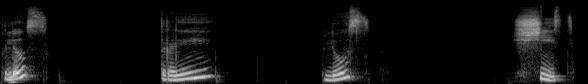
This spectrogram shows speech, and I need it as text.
плюс 3 плюс 6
